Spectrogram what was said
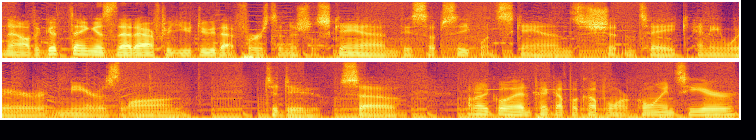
Now the good thing is that after you do that first initial scan, the subsequent scans shouldn't take anywhere near as long to do. So I'm going to go ahead and pick up a couple more coins here.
